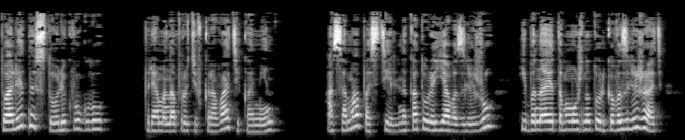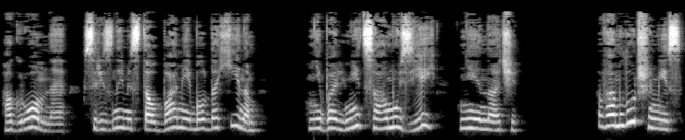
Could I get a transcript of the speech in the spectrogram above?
туалетный столик в углу, прямо напротив кровати камин. А сама постель, на которой я возлежу, ибо на этом можно только возлежать, огромная, с резными столбами и балдахином. Не больница, а музей, не иначе. «Вам лучше, мисс?»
